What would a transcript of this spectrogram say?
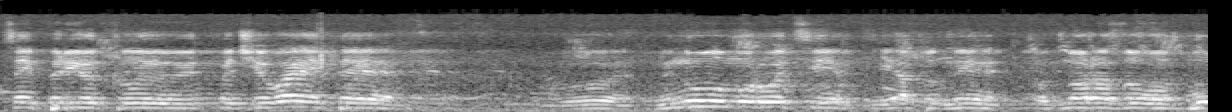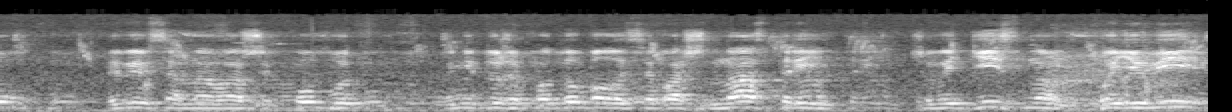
в цей період, коли ви відпочиваєте. В минулому році я тут не одноразово був, дивився на ваш побут. Мені дуже подобався ваш настрій, що ви дійсно бойові.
